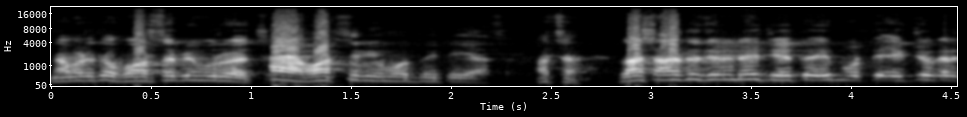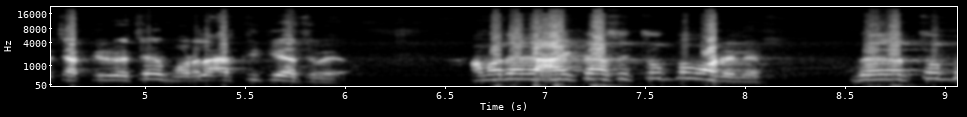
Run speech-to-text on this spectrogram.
নাম্বারটি তো হোয়াটসঅ্যাপ ইমো রয়েছে। হ্যাঁ হোয়াটসঅ্যাপ ইমো দুইটাই আছে। আচ্ছা লাস্ট আরেকটু জেনে নেই যেহেতু এই মুহূর্তে একজন গাড়ি চারটি রয়েছে মডেল আর কি কি আছে ভাইয়া? আমাদের আরেকটা আছে চোদ্দ মডেলের। দুই হাজার চোদ্দ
